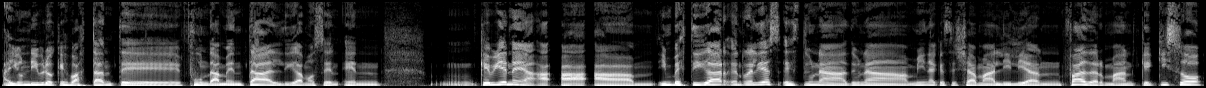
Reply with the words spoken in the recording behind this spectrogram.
hay un libro que es bastante fundamental, digamos, en que viene a, investigar, en realidad es de una, de una mina que se llama Lillian Faderman, que quiso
